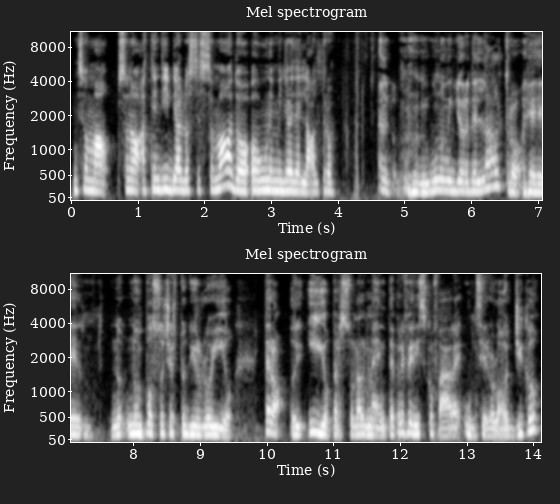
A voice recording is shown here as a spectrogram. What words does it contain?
Insomma, sono attendibili allo stesso modo o uno è migliore dell'altro? uno migliore dell'altro eh, no, non posso certo dirlo io, però eh, io personalmente preferisco fare un sierologico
